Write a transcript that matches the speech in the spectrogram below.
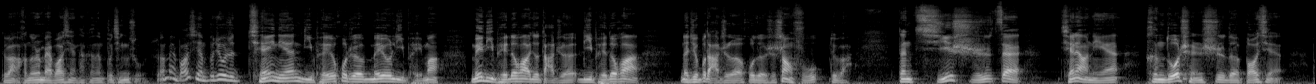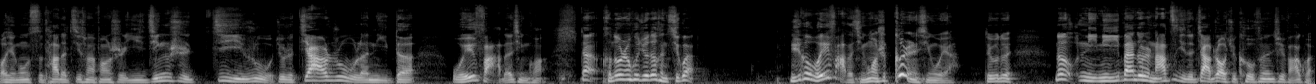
对吧？很多人买保险他可能不清楚，说买保险不就是前一年理赔或者没有理赔嘛？没理赔的话就打折，理赔的话那就不打折或者是上浮，对吧？但其实，在前两年，很多城市的保险保险公司，它的计算方式已经是计入，就是加入了你的违法的情况。但很多人会觉得很奇怪，你这个违法的情况是个人行为啊，对不对？那你你一般都是拿自己的驾照去扣分去罚款，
